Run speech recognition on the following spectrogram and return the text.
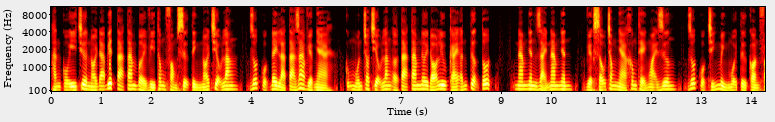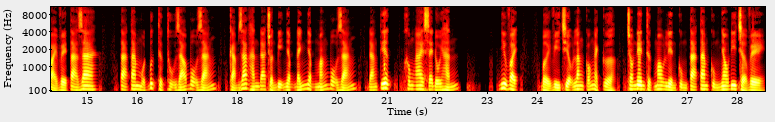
Hắn cố ý chưa nói đã biết tạ tam bởi vì thông phòng sự tình nói triệu lăng, rốt cuộc đây là tạ ra việc nhà, cũng muốn cho triệu lăng ở tạ tam nơi đó lưu cái ấn tượng tốt. Nam nhân giải nam nhân, việc xấu trong nhà không thể ngoại dương, rốt cuộc chính mình muội tử còn phải về tạ ra. Tạ tam một bức thực thụ giáo bộ dáng cảm giác hắn đã chuẩn bị nhậm đánh nhậm mắng bộ dáng đáng tiếc, không ai sẽ đối hắn. Như vậy, bởi vì triệu lăng có ngạch cửa, cho nên thực mau liền cùng tạ tam cùng nhau đi trở về.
